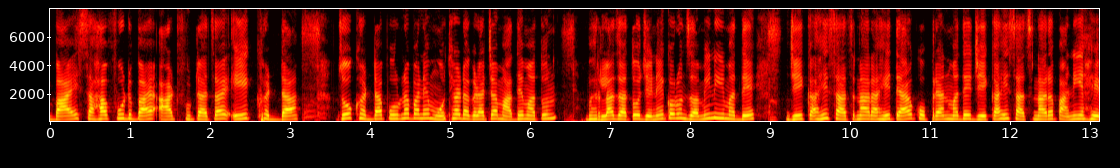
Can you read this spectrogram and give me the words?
बाय सहा फूट बाय आठ फुटाचा एक खड्डा. जो खड्डा पूर्णपणे मोठ्या दगडाच्या माध्यमातून भरला जातो. जेणेकरून जमिनीमध्ये जे काही साचणार आहे त्या कोपऱ्यांमध्ये जे काही साचणारं पाणी आहे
